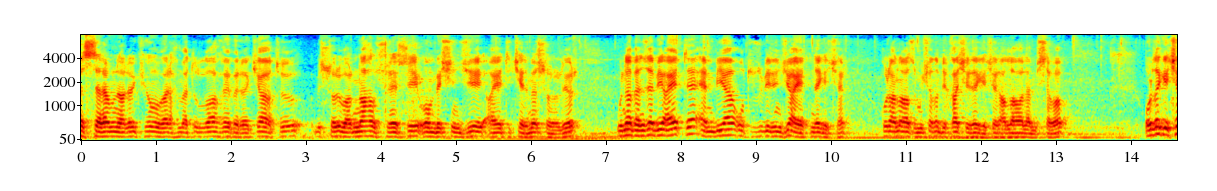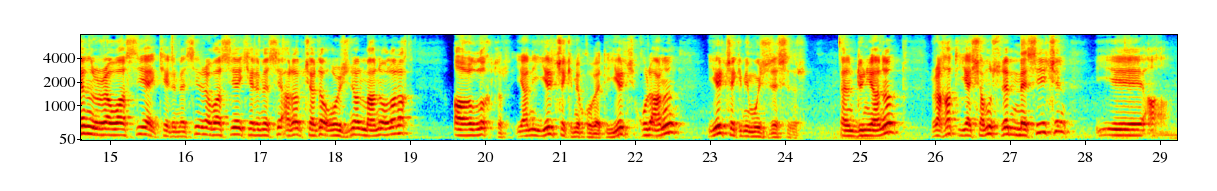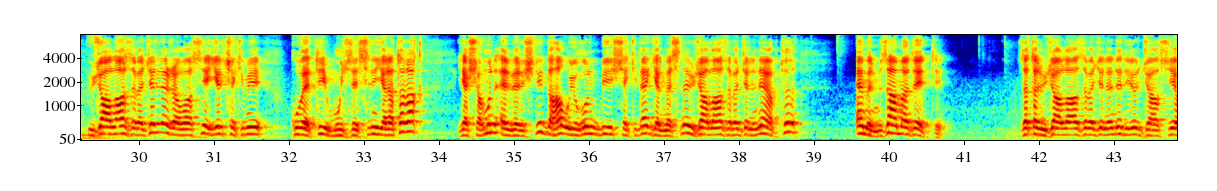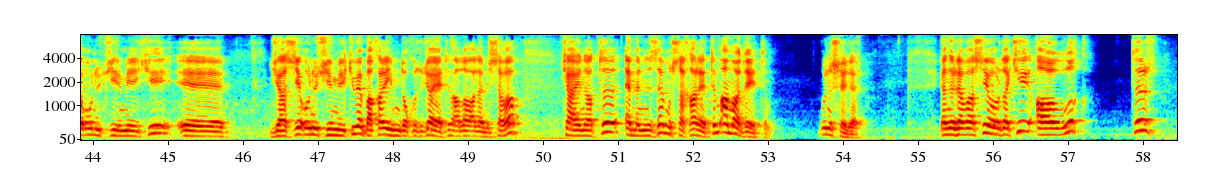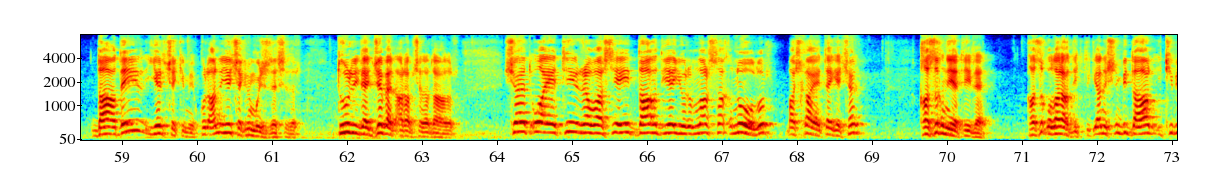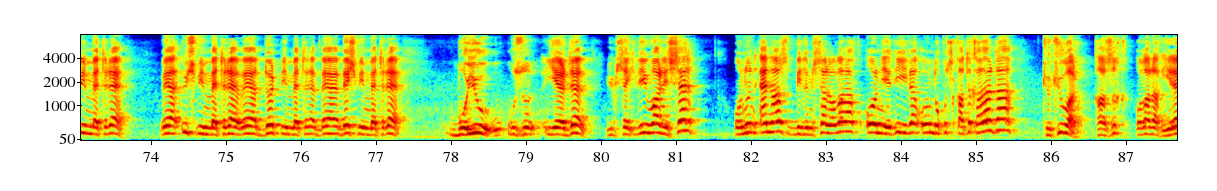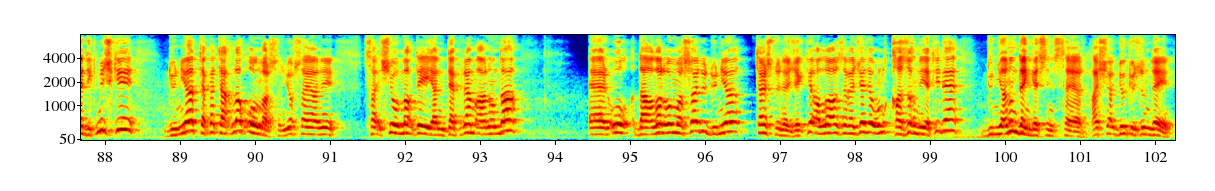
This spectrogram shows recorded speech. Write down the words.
Esselamun Aleyküm ve Rahmetullah ve Berekatuhu. Bir soru var. Nahl Suresi 15. ayeti kerime soruluyor. Buna benzer bir ayet de Enbiya 31. ayetinde geçer. Kur'an-ı Azimuşşan'da birkaç yerde geçer. Allah alem sevap. Orada geçen ravasiye kelimesi, ravasiye kelimesi Arapçada orijinal mana olarak ağırlıktır. Yani yer çekimi kuvveti. Yer, Kur'an'ın yer çekimi mucizesidir. Yani dünyanın rahat yaşamı sürebilmesi için e, Yüce Allah Azze ve Celle ravasiye yer çekimi kuvveti mucizesini yaratarak yaşamın elverişli daha uygun bir şekilde gelmesine Yüce Allah Azze ve Celle ne yaptı? Emrimizi amade etti. Zaten Yüce Allah Azze ve Celle ne diyor? Casiye 13-22 e, Casiye 13-22 ve Bakara 29. ayetin Allah alemi sevap kainatı emrinize musakar ettim, amade ettim. Bunu söyler. Yani revasi oradaki ağırlıktır. Dağ değil, yer çekimi. Kur'an'ın yer çekimi mucizesidir. Tur ile cebel Arapçada dağılır. Şayet o ayeti revasiyeyi dağ diye yorumlarsak ne olur? Başka ayete geçer. Kazık niyetiyle. Kazık olarak diktik. Yani şimdi bir dağın 2000 metre veya 3000 metre veya 4000 metre veya 5000 metre boyu uzun yerden yüksekliği var ise onun en az bilimsel olarak 17 ile 19 katı kadar da kökü var. Kazık olarak yere dikmiş ki dünya tepe taklak olmasın. Yoksa yani şey olmak değil yani deprem anında eğer o dağlar olmasaydı dünya ters dönecekti. Allah Azze ve Celle onu kazık niyetiyle dünyanın dengesini sayar. Haşa gökyüzün değil.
